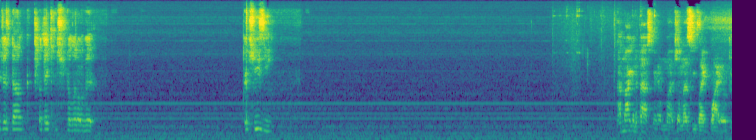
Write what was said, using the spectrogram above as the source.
To just dunk, but they can shoot a little bit. They're cheesy. I'm not gonna pass to him much unless he's like wide open.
